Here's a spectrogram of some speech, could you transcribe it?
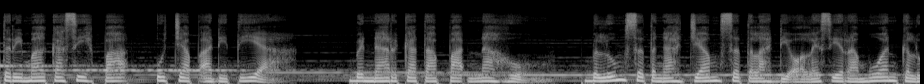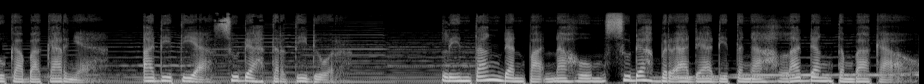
Terima kasih Pak, ucap Aditya. Benar kata Pak Nahum. Belum setengah jam setelah diolesi ramuan ke luka bakarnya Aditya sudah tertidur. Lintang dan Pak Nahum sudah berada di tengah ladang tembakau.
